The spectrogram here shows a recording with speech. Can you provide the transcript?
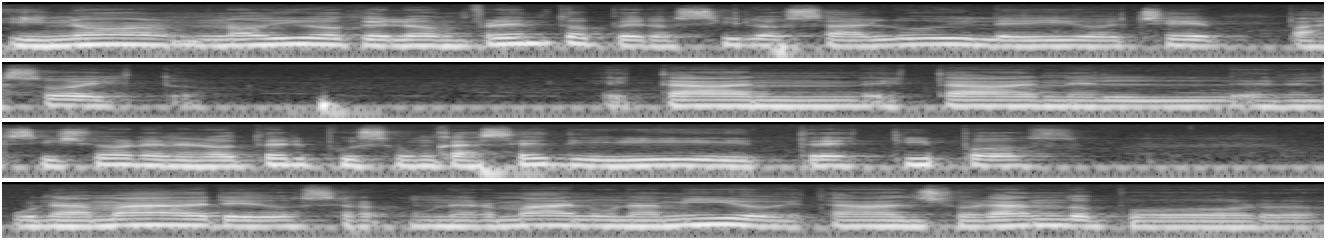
Y no, no digo que lo enfrento, pero sí lo saludo y le digo, che, pasó esto. Estaba en, en, el, en el sillón, en el hotel, puse un cassette y vi tres tipos una madre, dos, un hermano, un amigo que estaban llorando por,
